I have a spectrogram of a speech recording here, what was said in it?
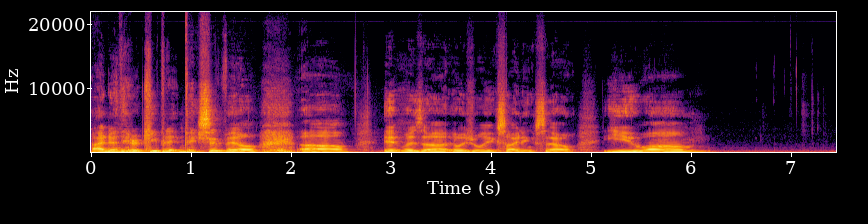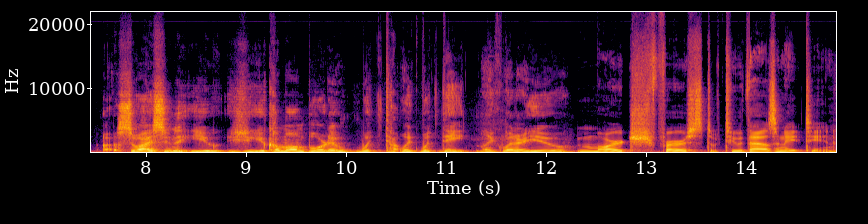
I know they were keeping it in Bishopville. Um, it was uh, it was really exciting. So you. Um, so I assume that you you come on board at what like what date? Like when are you? March 1st of 2018.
